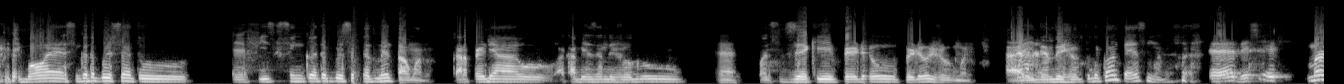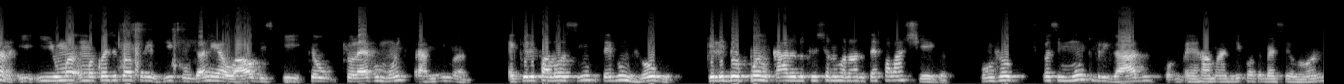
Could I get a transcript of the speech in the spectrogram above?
Futebol é 50% é físico e 50% mental, mano. O cara perder a, o- a cabeça dentro do jogo, É. pode-se dizer que perdeu, perdeu o jogo, mano. Aí Cara. dentro do jogo tudo acontece, mano. é, desse jeito. Mano, e, e uma, uma coisa que eu aprendi com o Daniel Alves, que, que, eu, que eu levo muito pra mim, mano, é que ele falou assim que teve um jogo que ele deu pancada do Cristiano Ronaldo até falar chega. Foi um jogo, tipo assim, muito brigado, é, Real Madrid contra o Barcelona.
